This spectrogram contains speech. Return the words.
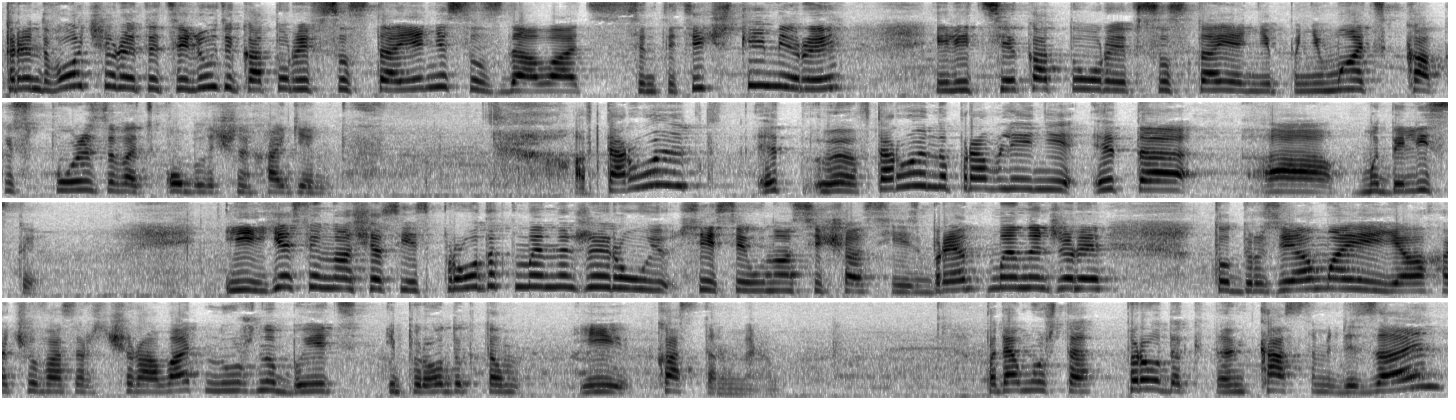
Тренд-вотчеры – это те люди, которые в состоянии создавать синтетические миры или те, которые в состоянии понимать, как использовать облачных агентов. А второе, это, э, второе направление – это а, моделисты. И если у нас сейчас есть продукт-менеджеры, если у нас сейчас есть бренд-менеджеры, то, друзья мои, я хочу вас разочаровать, нужно быть и продуктом, и кастомером. Потому что продукт и custom design,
